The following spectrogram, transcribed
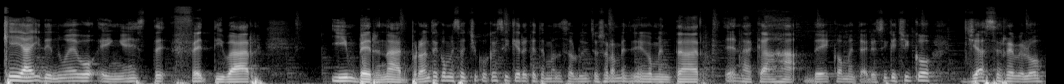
qué hay de nuevo en este festival invernal. Pero antes de comenzar, chicos, que si quieres que te mande saluditos, solamente tienes que comentar en la caja de comentarios. Así que, chicos, ya se reveló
